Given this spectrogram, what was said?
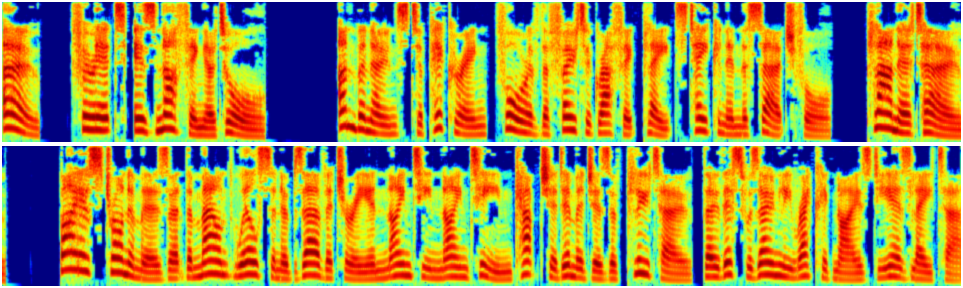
O, for it, is nothing at all. Unbeknownst to Pickering, four of the photographic plates taken in the search for Planet O by astronomers at the Mount Wilson Observatory in 1919 captured images of Pluto, though this was only recognized years later.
